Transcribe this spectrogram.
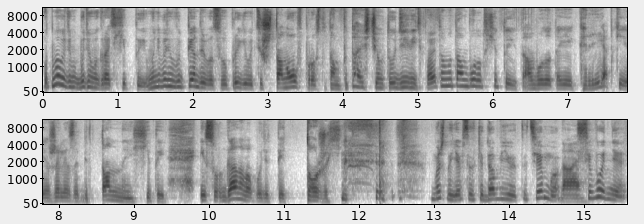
Вот мы будем, будем играть хиты. Мы не будем выпендриваться, выпрыгивать из штанов просто там, пытаясь чем-то удивить. Поэтому там будут хиты. Там будут такие крепкие железобетонные хиты. И Сурганова будет петь тоже хит. Можно я все-таки добью эту тему? Давай. Сегодня,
